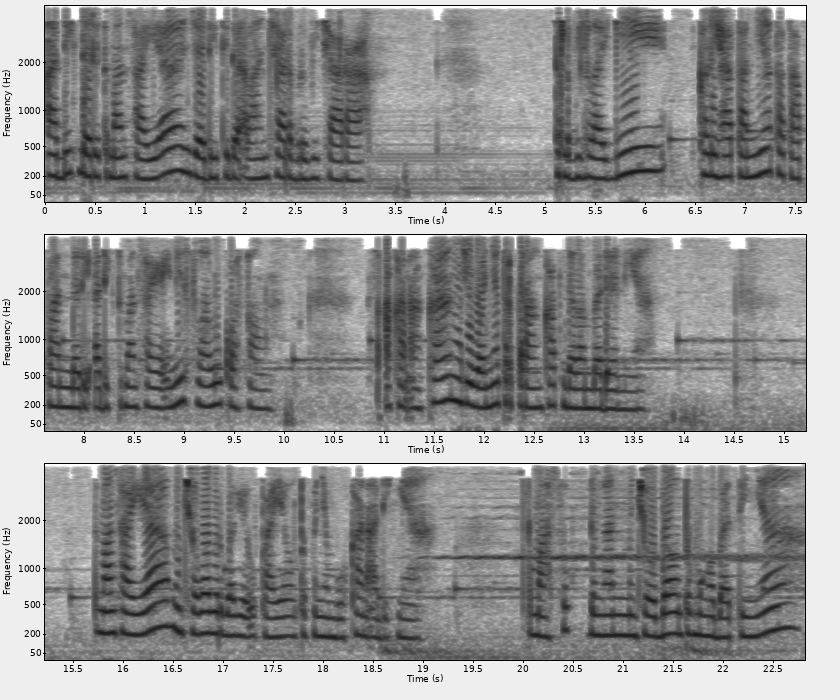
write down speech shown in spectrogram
adik dari teman saya jadi tidak lancar berbicara. Terlebih lagi, kelihatannya tatapan dari adik teman saya ini selalu kosong seakan-akan jiwanya terperangkap dalam badannya. Teman saya mencoba berbagai upaya untuk menyembuhkan adiknya, termasuk dengan mencoba untuk mengobatinya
